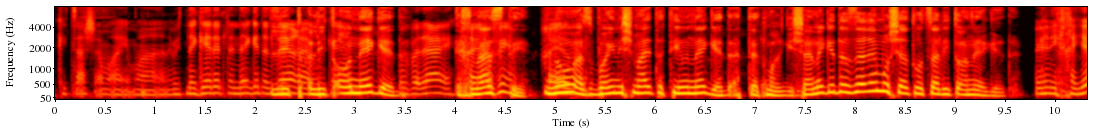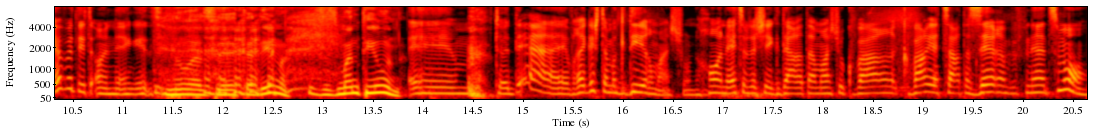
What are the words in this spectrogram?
העקיצה שם, עם המתנגדת לנגד הזרם. לט... לטעון כן. נגד. בוודאי, הכנסתי. חייבים. נו, חייבים. אז בואי נשמע את הטיעון נגד. את, את מרגישה נגד הזרם או שאת רוצה לטעון נגד? אני חייבת לטעון נגד. נו, אז uh, קדימה. זה זמן טיעון. אמ, אתה יודע, ברגע שאתה מגדיר משהו, נכון? עצם זה שהגדרת משהו, כבר, כבר יצרת זרם בפני עצמו.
